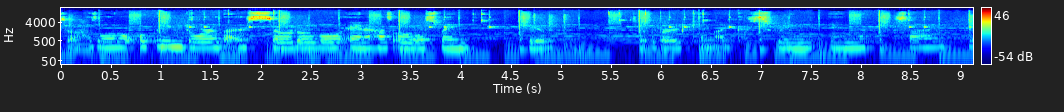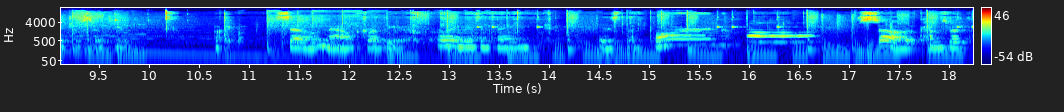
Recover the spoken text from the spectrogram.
So it has a little opening door that is so adorable and it has a little swing too. So the bird can like swing inside, which is so cute. Okay, so now for the really amazing thing is the barn. Aww. So it comes with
